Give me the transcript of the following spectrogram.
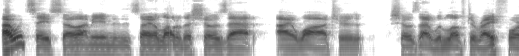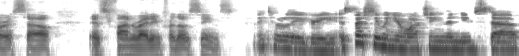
I would say so. I mean, it's like a lot of the shows that I watch or shows that I would love to write for. So it's fun writing for those scenes. I totally agree, especially when you're watching the new stuff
